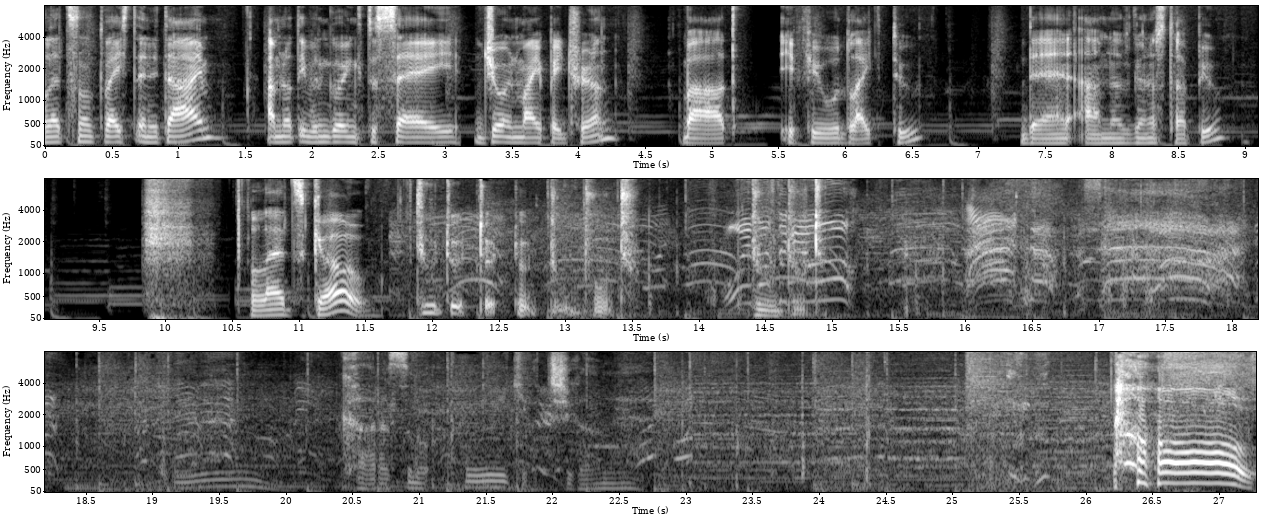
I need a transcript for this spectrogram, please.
let's not waste any time. I'm not even going to say join my Patreon, but if you would like to, then I'm not gonna stop you. Let's go! Oh!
